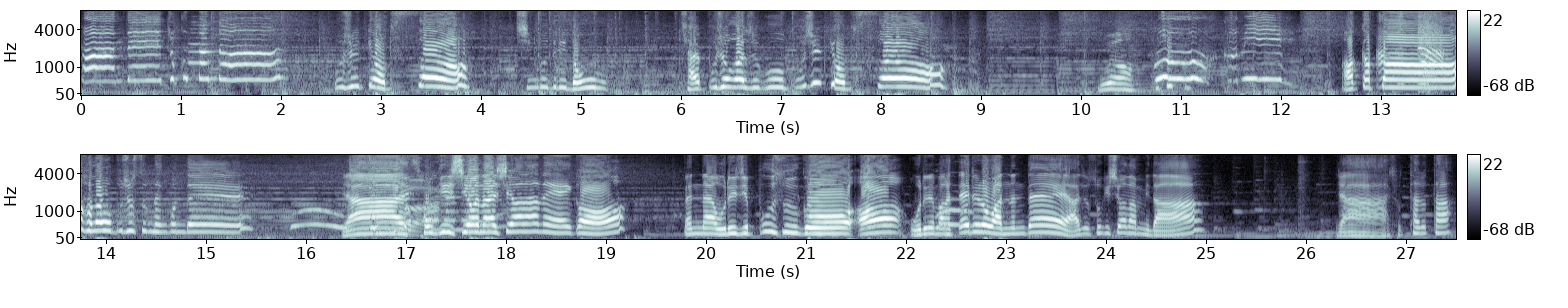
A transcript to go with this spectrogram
아 안돼 조금만 더. 부실 게 없어. 친구들이 너무 잘 부셔가지고 부실 게 없어요. 뭐야? 오 까비. 아깝다. 하나만 부셨으면 된 건데. 야. 속이 시원하 시원하네 이거. 맨날 우리 집 부수고 어 우리를 막 때리러 왔는데 아주 속이 시원합니다. 야 좋다 좋다.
